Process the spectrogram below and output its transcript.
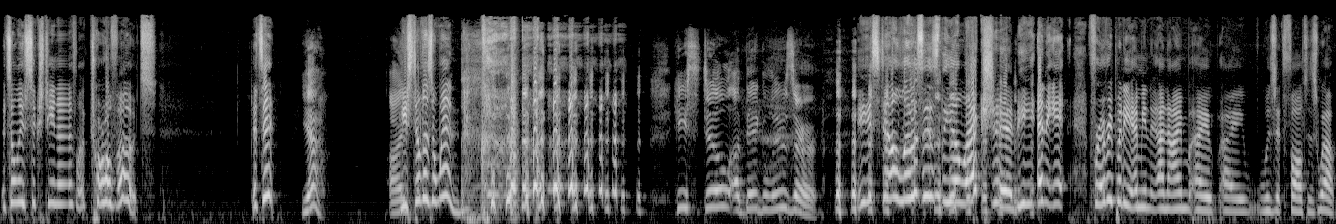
It's only 16 electoral votes. That's it. Yeah. He I'm, still doesn't win. he's still a big loser. he still loses the election. He and it, for everybody. I mean, and I'm I I was at fault as well.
